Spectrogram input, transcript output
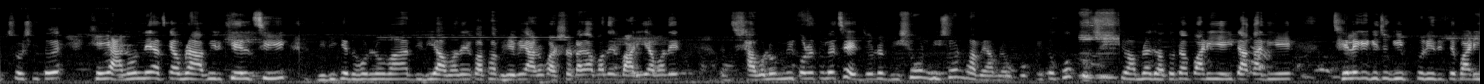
উচ্ছ্বসিত। সেই আনন্দে আজকে আমরা আবির খেলছি। দিদিকে ধন্যবাদ। দিদি আমাদের কথা ভেবে আরও পাঁচশো টাকা আমাদের বাড়ি আমাদের স্বাবলম্বী করে তুলেছে। এর জন্য ভীষণ ভীষণভাবে আমরা উপকৃত খুব খুশি। তো আমরা যতটা পারি এই টাকা দিয়ে ছেলেকে কিছু গিফট করে দিতে পারি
